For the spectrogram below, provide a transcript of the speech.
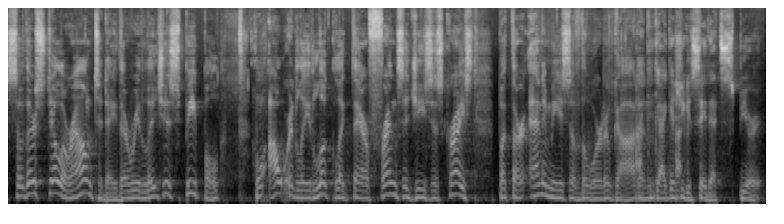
So they're still around today. They're religious people who outwardly look like they're friends of Jesus Christ, but they're enemies of the Word of God. I, And could- I guess you could say that spirit,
